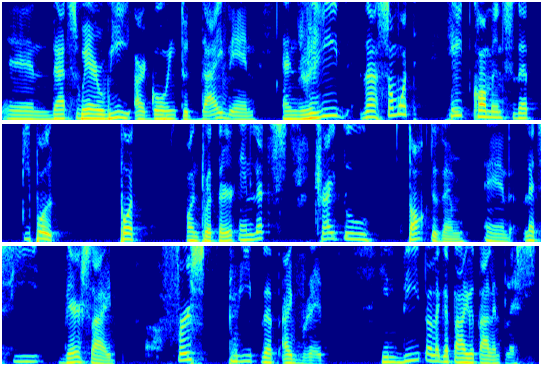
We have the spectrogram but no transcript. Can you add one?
And that's where we are going to dive in and read the somewhat hate comments that people put on Twitter and let's try to talk to them and let's see their side. First tweet that I've read, hindi talaga tayo talentless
